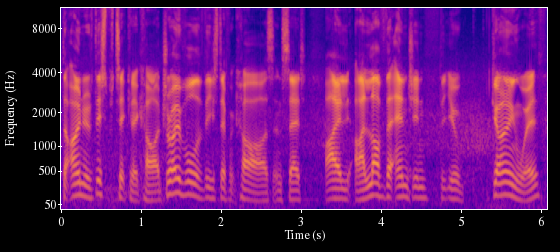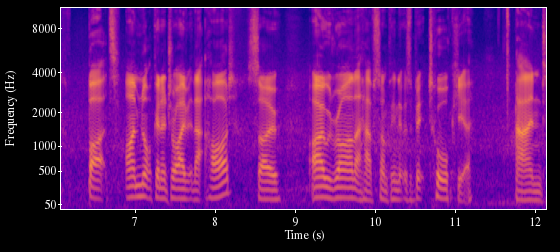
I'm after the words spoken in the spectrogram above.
the owner of this particular car drove all of these different cars and said I, I love the engine that you're going with but I'm not going to drive it that hard. So I would rather have something that was a bit torquier and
